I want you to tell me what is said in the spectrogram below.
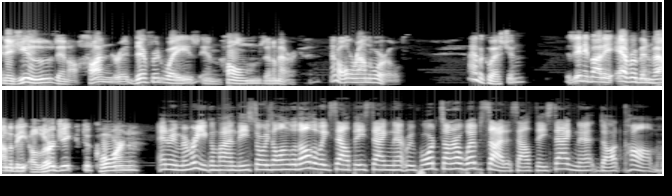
and is used in a hundred different ways in homes in America and all around the world. I have a question. Has anybody ever been found to be allergic to corn? And remember, you can find these stories along with all the week's Southeast AgNet reports on our website at southeastagnet.com.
